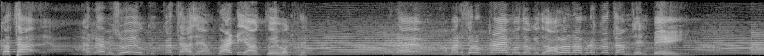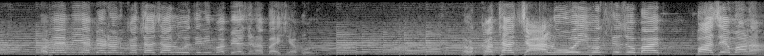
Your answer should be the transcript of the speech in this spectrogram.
કથા, એટલે અમે જોયું કે કથા છે એમ ગાડી આંકતો એ વખતે. એટલે અમારે થોડોક ટાઈમ હતો, કીધું હાલો ને આપણે કથામાં જઈને બે હવે એમ અહીંયા બેઠા કથા ચાલુ હતી ને એમાં બે જણા બાજ્યા બોલો. હવે કથા ચાલુ હોય એ વખતે જો બાજે માણા,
